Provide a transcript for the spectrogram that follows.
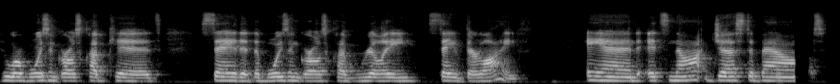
who are Boys and Girls Club kids say that the Boys and Girls Club really saved their life. And it's not just about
